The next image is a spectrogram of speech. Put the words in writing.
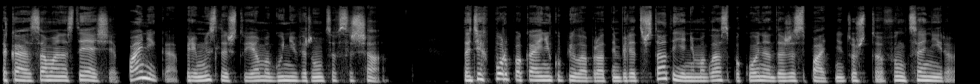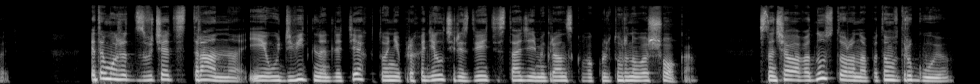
такая самая настоящая паника при мысли, что я могу не вернуться в США. До тех пор, пока я не купила обратный билет в Штаты, я не могла спокойно даже спать, не то что функционировать. Это может звучать странно и удивительно для тех, кто не проходил через две эти стадии мигрантского культурного шока. Сначала в одну сторону, а потом в другую.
